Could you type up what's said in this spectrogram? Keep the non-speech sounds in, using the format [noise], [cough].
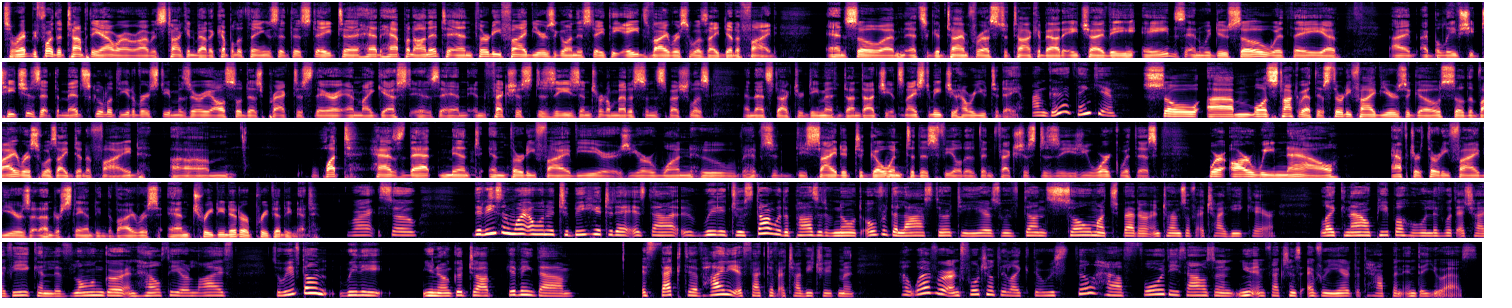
So, right before the top of the hour, I was talking about a couple of things that this state uh, had happen on it. And 35 years ago on this date, the AIDS virus was identified. And so um, that's a good time for us to talk about HIV AIDS. And we do so with a, uh, I, I believe she teaches at the med school at the University of Missouri, also does practice there. And my guest is an infectious disease internal medicine specialist, and that's Dr. Dima Dandachi. It's nice to meet you. How are you today? I'm good. Thank you. So um, well, let's talk about this. 35 years ago, so the virus was identified. Um, what has that meant in 35 years? You're one who has decided to go into this field of infectious disease. You work with this. Where are we now after 35 years at understanding the virus and treating it or preventing it? Right. So the reason why I wanted to be here today is that uh, really to start with a positive note, over the last 30 years, we've done so much better in terms of HIV care. Like now, people who live with HIV can live longer and healthier life. So we've done really, you know, good job giving them effective, highly effective HIV treatment. However, unfortunately, like there we still have 40,000 new infections every year that happen in the U.S.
